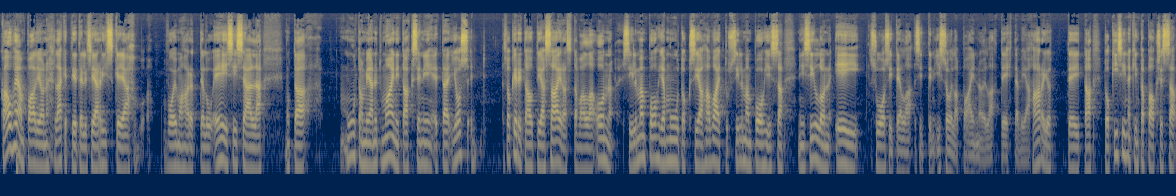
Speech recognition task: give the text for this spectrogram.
kauhean paljon lääketieteellisiä riskejä voimaharjoittelu ei sisällä, mutta muutamia nyt mainitakseni, että jos sokeritautia sairastavalla on silmänpohjamuutoksia havaittu silmänpohjissa, niin silloin ei suositella sitten isoilla painoilla tehtäviä harjoitteita. Toki siinäkin tapauksessa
